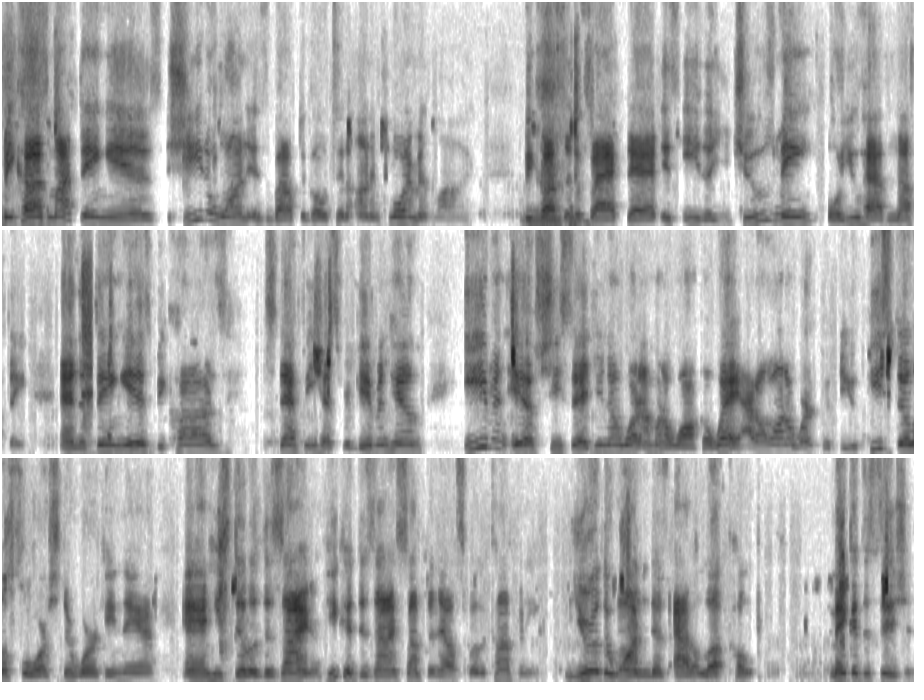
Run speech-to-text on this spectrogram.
Because my thing is, she the one is about to go to the unemployment line because mm-hmm. of the mm-hmm. fact that it's either you choose me or you have nothing. And the thing is, because Steffi has forgiven him, even if she said, you know what, I'm going to walk away, I don't want to work with you, he's still a Forrester working there and he's still a designer. He could design something else for the company. You're the one that's out of luck, Hope. Make a decision.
